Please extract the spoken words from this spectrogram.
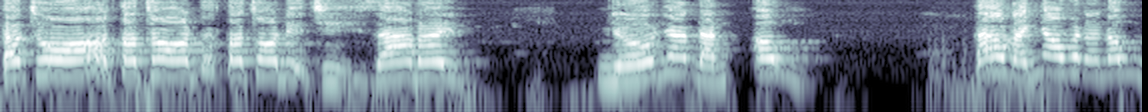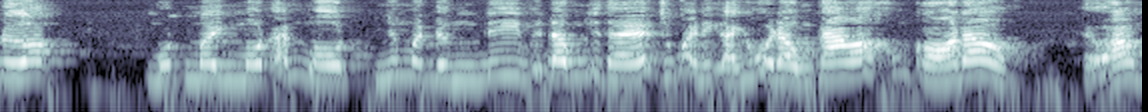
Tao cho tao cho tao cho địa chỉ ra đây. Nhớ nhá đàn ông. Tao đánh nhau với đàn ông được. Một mình một ăn một. Nhưng mà đừng đi với đông như thế. Chúng mày định đánh hội đồng tao á không có đâu. Hiểu không?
